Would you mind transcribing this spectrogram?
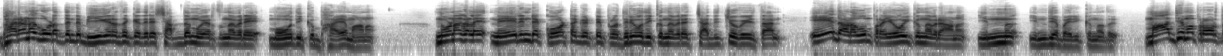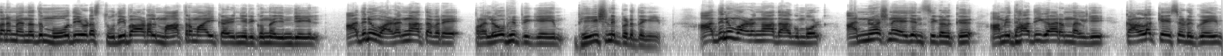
ഭരണകൂടത്തിന്റെ ഭീകരതയ്ക്കെതിരെ ശബ്ദമുയർത്തുന്നവരെ മോദിക്ക് ഭയമാണ്. നുണകളെ നേരിന്റെ കോട്ട കെട്ടി പ്രതിരോധിക്കുന്നവരെ ചതിച്ചു വീഴ്ത്താൻ ഏതടവും പ്രയോഗിക്കുന്നവരാണ് ഇന്ന് ഇന്ത്യ ഭരിക്കുന്നത്. മാധ്യമ പ്രവർത്തനം എന്നത് മോദിയുടെ സ്തുതിപാടൽ മാത്രമായി കഴിഞ്ഞിരിക്കുന്ന ഇന്ത്യയിൽ അതിനു വഴങ്ങാത്തവരെ പ്രലോഭിപ്പിക്കുകയും ഭീഷണിപ്പെടുത്തുകയും അതിനു വഴങ്ങാതാകുമ്പോൾ അന്വേഷണ ഏജൻസികൾക്ക് അമിതാധികാരം നൽകി കള്ളക്കേസെടുക്കുകയും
